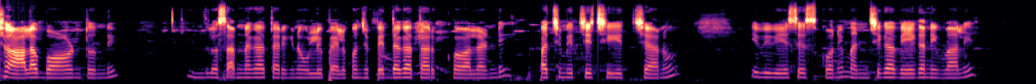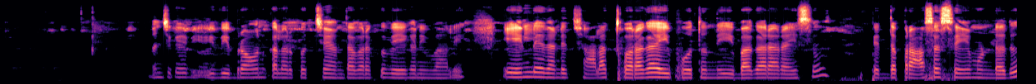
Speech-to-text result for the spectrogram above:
చాలా బాగుంటుంది. ఇందులో సన్నగా తరిగిన ఉల్లిపాయలు కొంచెం పెద్దగా తరుక్కోవాలండి. పచ్చిమిర్చి చీర్చాను ఇవి వేసేసుకొని మంచిగా వేగనివ్వాలి. మంచిగా ఇవి బ్రౌన్ కలర్కి వచ్చేంత వరకు వేగనివ్వాలి. ఏం లేదండి చాలా త్వరగా అయిపోతుంది ఈ బగారా రైస్. పెద్ద ప్రాసెస్ ఏమి ఉండదు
